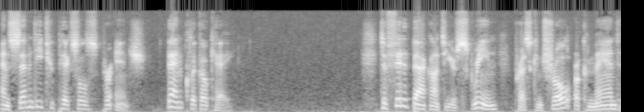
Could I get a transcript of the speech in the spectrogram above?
and 72 pixels per inch. Then click OK. To fit it back onto your screen, press Ctrl or Command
